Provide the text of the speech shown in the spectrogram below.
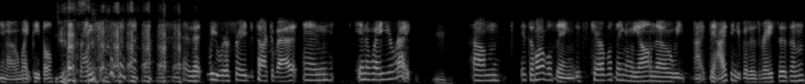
you know, white people yes. friends, and that we were afraid to talk about it. And in a way, you're right. Mm-hmm. Um, it's a horrible thing. It's a terrible thing, and we all know. We I, th- I think of it as racism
